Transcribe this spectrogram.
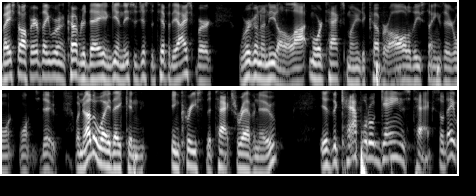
based off everything we're going to cover today, again, this is just the tip of the iceberg. We're going to need a lot more tax money to cover all of these things they want want to do. Another way they can increase the tax revenue is the capital gains tax. So, Dave,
